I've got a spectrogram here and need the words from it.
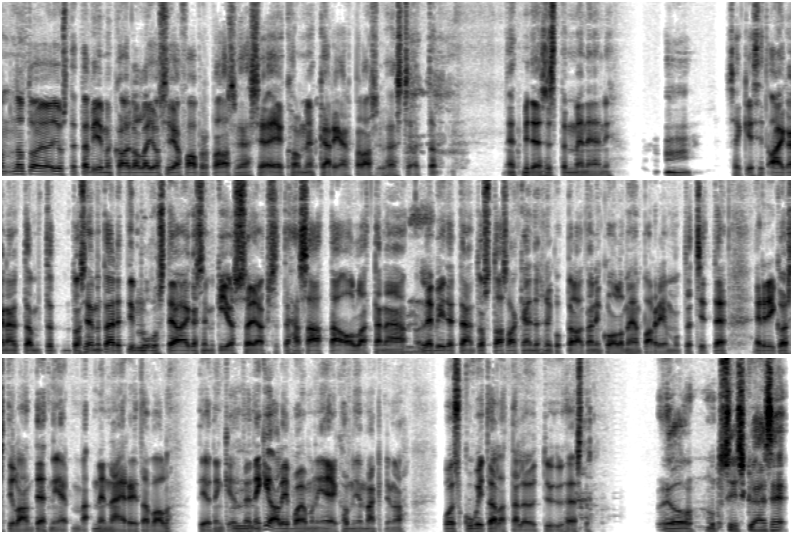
no, no toi on just, että viime kaudella Josi ja Faber pelasi yhdessä ja Ekholm ja Kärjär pelasi yhdessä, että, että miten se sitten menee, niin Mm. sekin sitten aika näyttää, mutta tosiaan me taidettiin puhua sitten aikaisemminkin jossain jaksossa, että tähän saattaa olla, että nämä levitetään tuossa tasakentässä, niin kun pelataan niin kolmeen pariin, mutta sitten erikoistilanteet niin mennään eri tavalla tietenkin, että etenkin alivoima, niin Ekholm ja McDonough voisi kuvitella, että löytyy yhdestä. Joo, mutta siis kyllähän se,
